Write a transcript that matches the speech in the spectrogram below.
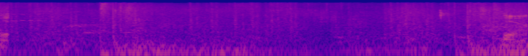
Yeah. Yeah.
